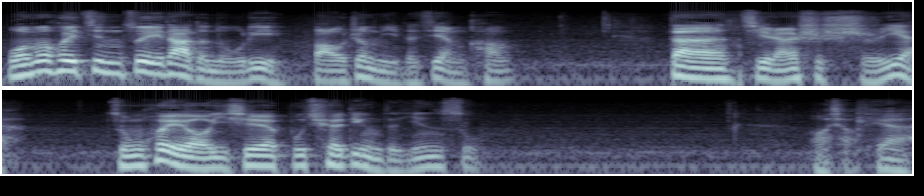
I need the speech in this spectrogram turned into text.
我们会尽最大的努力保证你的健康。但既然是实验，总会有一些不确定的因素。王小天，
